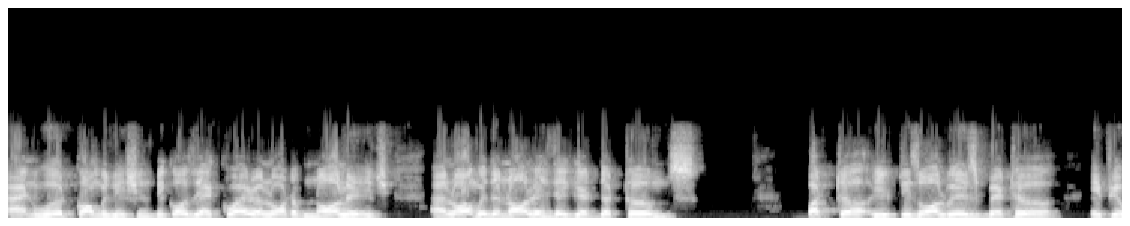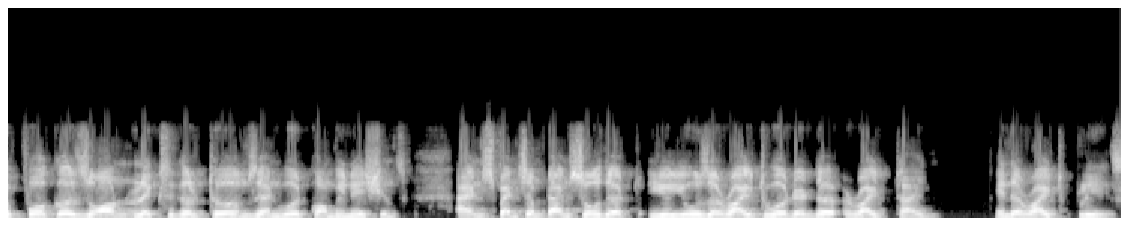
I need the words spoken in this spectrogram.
and word combinations because they acquire a lot of knowledge. Along with the knowledge, they get the terms. But uh, it is always better if you focus on lexical terms and word combinations and spend some time so that you use the right word at the right time in the right place.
